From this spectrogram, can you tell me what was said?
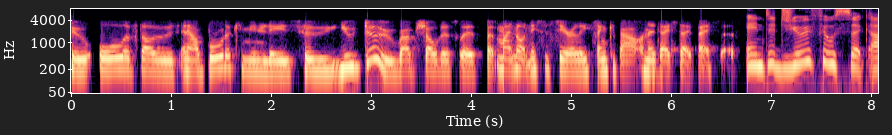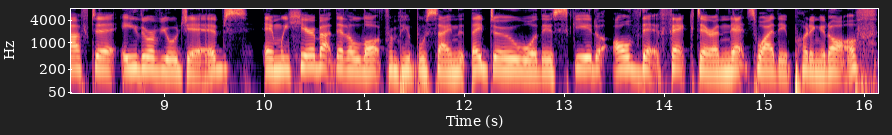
to all of those in our broader communities who you do rub shoulders with, but might not necessarily think about on a day to day basis. And did you feel sick after either of your jabs? And we hear about that a lot from people saying that they do or they're scared of that factor and that's why they're putting it off.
